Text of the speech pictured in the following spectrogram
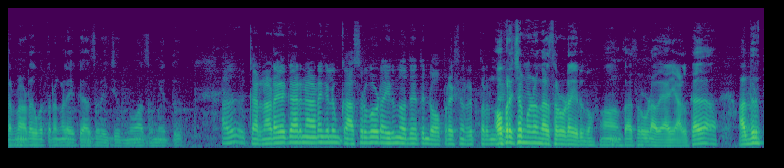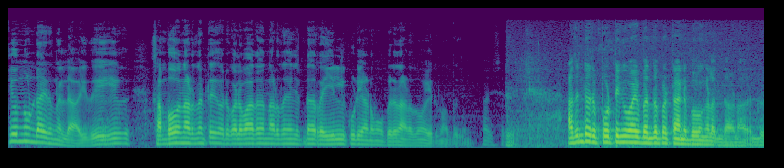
കർണാടക പത്രങ്ങളെയൊക്കെ ആശ്രയിച്ചിരുന്നു ആ സമയത്ത്. അത് കർണാടകക്കാരനാണെങ്കിലും കാസർഗോഡായിരുന്നു അദ്ദേഹത്തിന്റെ ഓപ്പറേഷൻ റിപ്പർ ഓപ്പറേഷൻ മുഴുവൻ കാസർഗോഡായിരുന്നു. ആ കാസർഗോഡ് അയാൾക്ക് അതിർത്തിയൊന്നും ഉണ്ടായിരുന്നില്ല. ഇത് ഈ സംഭവം നടന്നിട്ട് ഒരു കൊലപാതകം നടന്നു കഴിഞ്ഞിട്ട് റെയിലിൽ കൂടിയാണ് മൂപ്പര് നടന്നു പോയിരുന്നത്. ശരി. അതിന്റെ റിപ്പോർട്ടിങ്ങുമായി ബന്ധപ്പെട്ട അനുഭവങ്ങൾ എന്താണ്? അതിന്റെ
